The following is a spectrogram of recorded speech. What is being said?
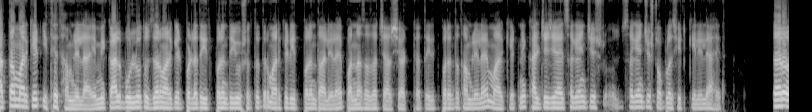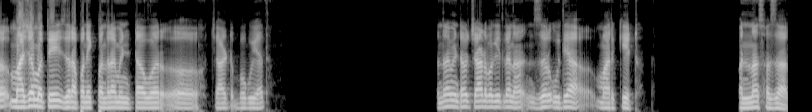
आता मार्केट इथे थांबलेलं आहे. मी काल बोललो तो जर मार्केट पडलं तर इथपर्यंत येऊ शकतं तर मार्केट इथपर्यंत आलेलं आहे. पन्नास हजार चारशे अठ्ठ्याहत्तर इथपर्यंत थांबलेलं आहे. मार्केटने खालचे जे आहेत सगळ्यांचे सगळ्यांचे स्टॉपलॉस हिट केलेले आहेत. तर माझ्या मते जर आपण एक पंधरा मिनटावर चार्ट बघूयात. पंधरा मिनटावर चार्ट बघितलं ना जर उद्या मार्केट पन्नास हजार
